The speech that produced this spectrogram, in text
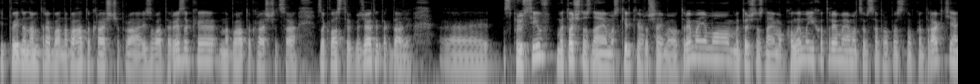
Відповідно, нам треба набагато краще проаналізувати ризики, набагато краще це закласти в бюджет і так далі. Е, З плюсів ми точно знаємо, скільки грошей ми отримаємо. Ми точно знаємо, коли ми їх отримаємо. Це все прописано в контракті.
